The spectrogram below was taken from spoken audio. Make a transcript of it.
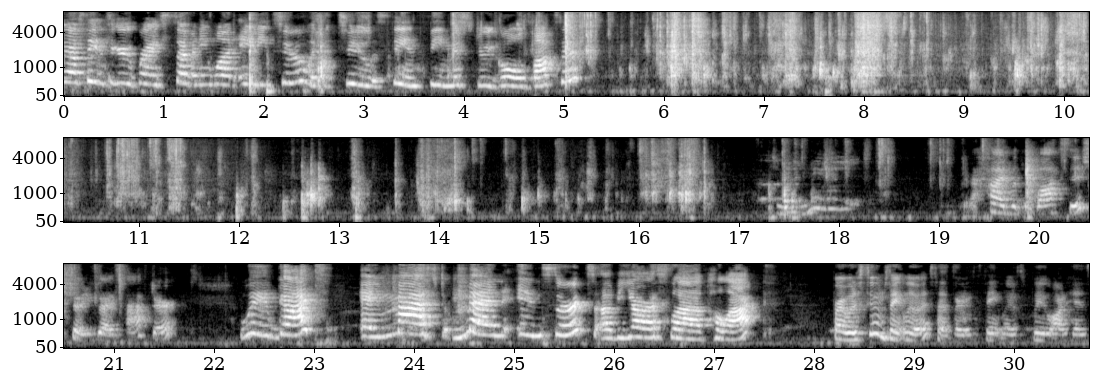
Starting off CNC Group break 7182 with the two CNC Mystery Gold boxes. Hide what the box is, show you guys after. We've got a masked men insert of Yaroslav Halak. I would assume St. Louis, as there's St. Louis blue on his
